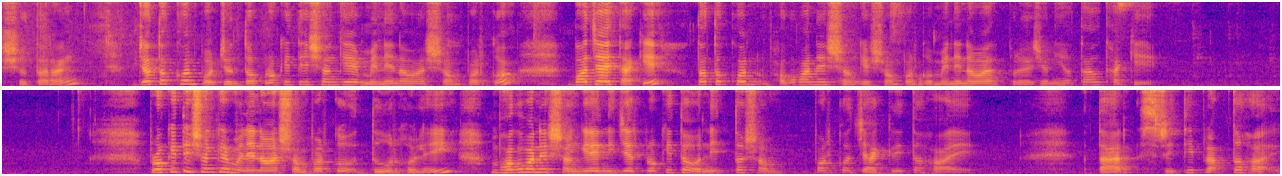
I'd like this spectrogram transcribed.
সুতরাং যতক্ষণ পর্যন্ত প্রকৃতির সঙ্গে মেনে নেওয়ার সম্পর্ক বজায় থাকে ততক্ষণ ভগবানের সঙ্গে সম্পর্ক মেনে নেওয়ার প্রয়োজনীয়তাও থাকে। প্রকৃতির সঙ্গে মেনে নেওয়ার সম্পর্ক দূর হলেই ভগবানের সঙ্গে নিজের প্রকৃত ও নিত্য সম্পর্ক জাগৃত হয়। তার স্মৃতিপ্রাপ্ত হয়।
